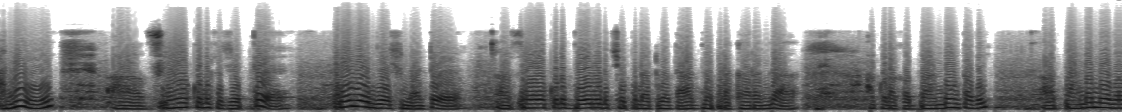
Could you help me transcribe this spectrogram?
అని ఆ సేవకునికి చెప్తే పోయి ఏం చేసిందంటే ఆ సేవకుడు దేవుడు చెప్పినటువంటి ఆజ్ఞ ప్రకారంగా అక్కడ ఒక బండ ఉంటది. ఆ బండ మీద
